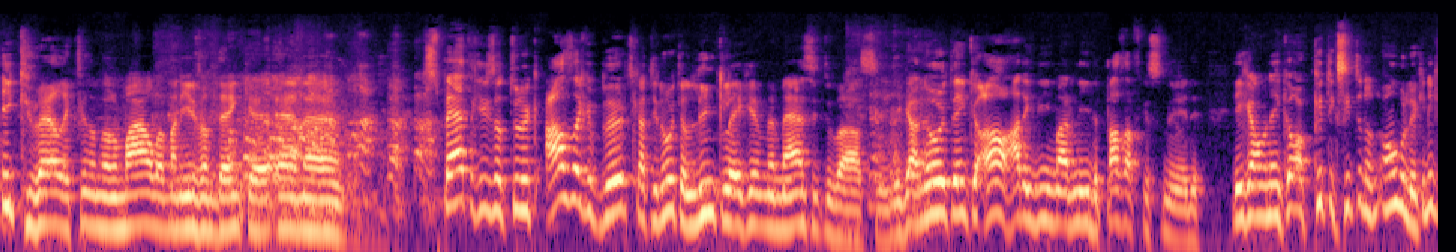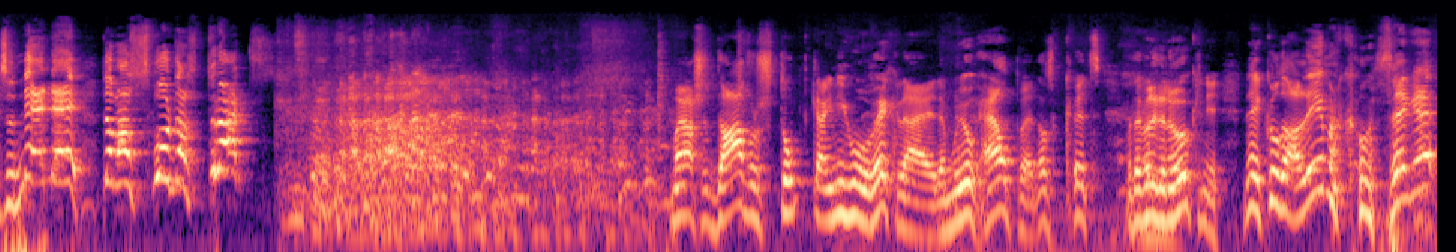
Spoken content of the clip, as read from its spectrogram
Ik wel, ik vind dat een normale manier van denken. En eh, spijtig is natuurlijk, als dat gebeurt, gaat hij nooit een link leggen met mijn situatie. Je gaat nooit denken, oh, had ik die maar niet de pas afgesneden. Die gaan we denken, oh kut, ik zit in een ongeluk. En ik zeg, nee, nee, dat was voor dat straks! Maar als je daarvoor stopt, kan je niet gewoon wegrijden. Dan moet je ook helpen. Dat is kut. Maar dat wil je dan ook niet. Nee, ik wilde alleen maar komen zeggen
